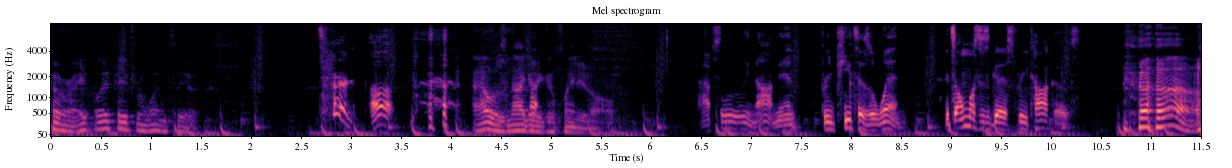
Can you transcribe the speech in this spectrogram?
know, right? Only paid for one too. Turn up. I was not gonna complain at all. Absolutely not, man. Free pizza's a win. It's almost as good as free tacos. I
